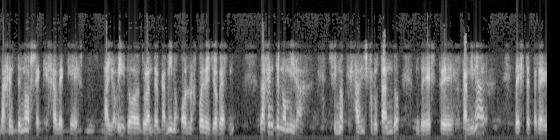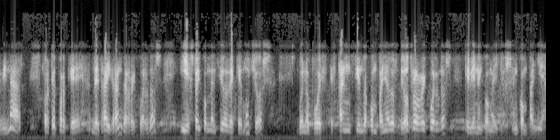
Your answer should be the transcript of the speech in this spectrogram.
la gente no se queja de que ha llovido durante el camino o nos puede llover. La gente no mira, sino que está disfrutando de este caminar, de este peregrinar. ¿Por qué? Porque le trae grandes recuerdos y estoy convencido de que muchos, bueno, pues están siendo acompañados de otros recuerdos que vienen con ellos, en compañía.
